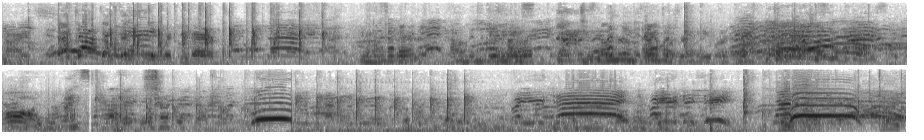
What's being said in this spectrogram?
Nice. Good job, JC! JC with you there. Oh, nice catch. Right here, Jay! Right here, JC! Nice.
